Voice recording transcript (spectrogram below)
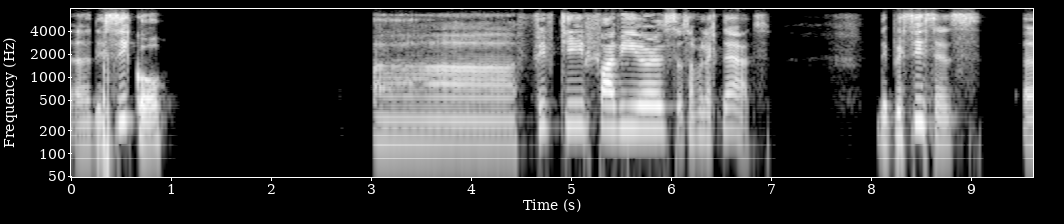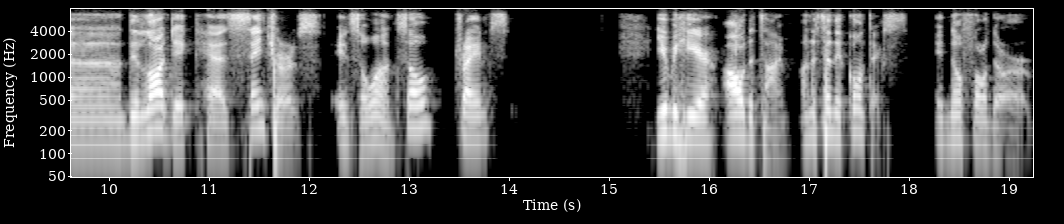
Uh, the SQL, uh, 55 years or something like that. The persistence, uh, the logic has centuries and so on. So trends, you'll be here all the time. Understand the context and don't follow the herb.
